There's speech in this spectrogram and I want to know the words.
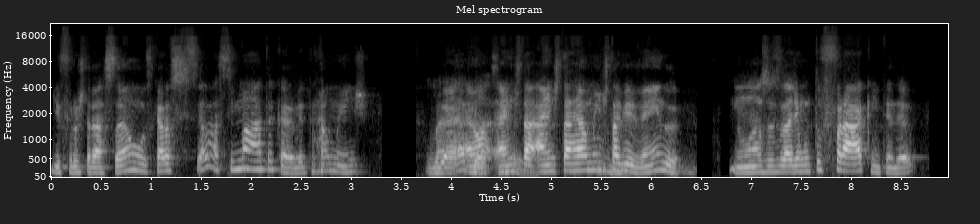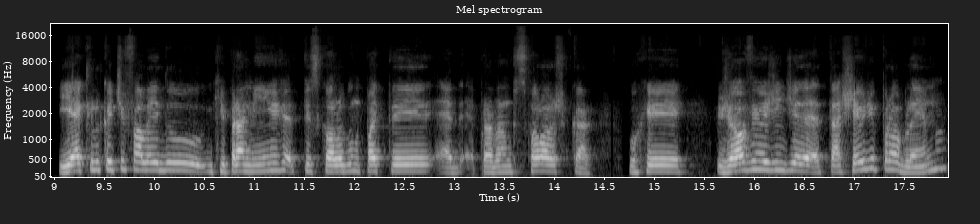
de frustração, os caras, sei lá, se matam, cara, literalmente. Mas É, é uma- a, gente tá a gente tá realmente tá vivendo numa sociedade muito fraca, entendeu? E é aquilo que eu te falei do que pra mim psicólogo não pode ter é, é problema psicológico, cara. Porque jovem hoje em dia tá cheio de problema.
